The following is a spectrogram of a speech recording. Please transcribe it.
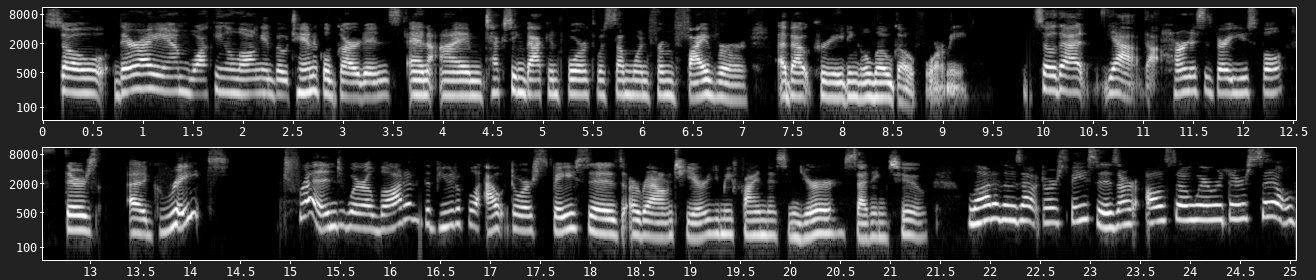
So there I am walking along in botanical gardens and I'm texting back and forth with someone from Fiverr about creating a logo for me. So that, yeah, that harness is very useful. There's a great trend where a lot of the beautiful outdoor spaces around here, you may find this in your setting too, a lot of those outdoor spaces are also where there's cell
